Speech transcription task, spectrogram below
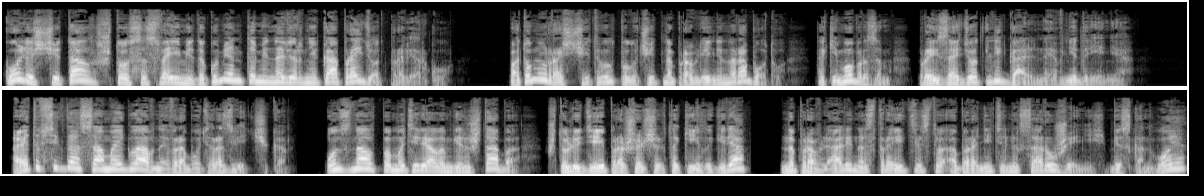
Коля считал, что со своими документами наверняка пройдет проверку. Потом он рассчитывал получить направление на работу. Таким образом, произойдет легальное внедрение. А это всегда самое главное в работе разведчика. Он знал по материалам Генштаба, что людей, прошедших такие лагеря, направляли на строительство оборонительных сооружений без конвоя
